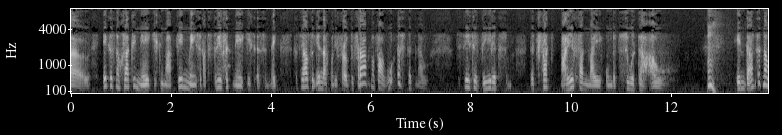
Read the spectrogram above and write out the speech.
uh ek is nou glad nie netjies nie, maar ek ken mense wat vreeslik netjies is en ek gesels so eendag met die vrou te vra ek nou van hoe is dit nou? Sy sê sy weet dit dit vat baie van my om dit so te hou. Hmm. En dan sit nou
